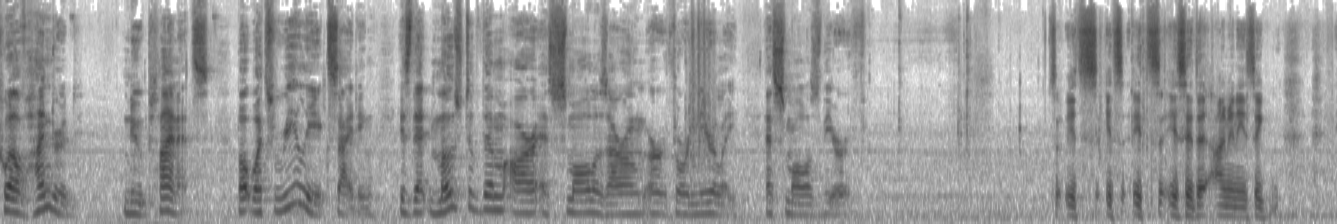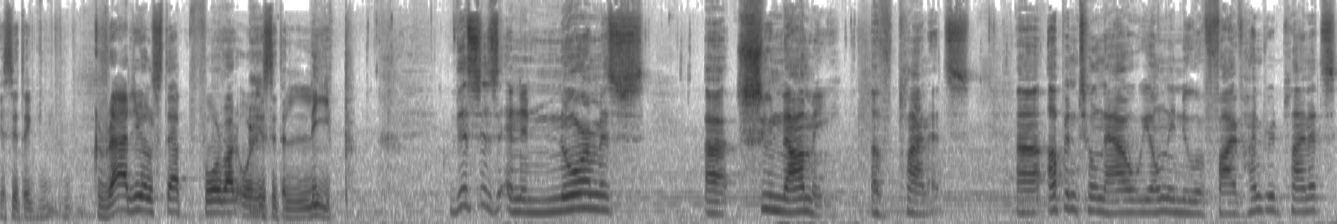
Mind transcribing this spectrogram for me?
1,200 new planets, but what's really exciting is that most of them are as small as our own Earth, or nearly as small as the Earth. So it's it's it's is it a, I mean is it is it a gradual step forward or is it a leap? This is an enormous uh, tsunami of planets. Uh, up until now, we only knew of 500 planets,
